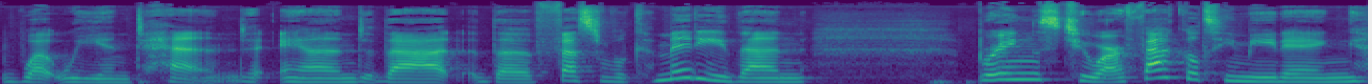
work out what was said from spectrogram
what we intend. And that the festival committee then brings to our faculty meeting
